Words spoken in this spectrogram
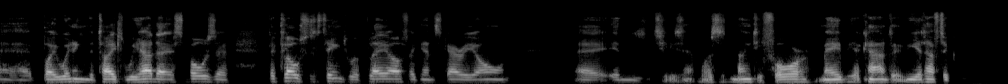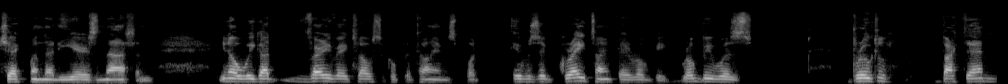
Uh, by winning the title, we had, I suppose, uh, the closest thing to a playoff against Garryowen uh, in, geez, was it '94? Maybe I can't. You'd have to check one of the years and that, and you know, we got very, very close a couple of times, but it was a great time to play rugby. Rugby was brutal back then.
